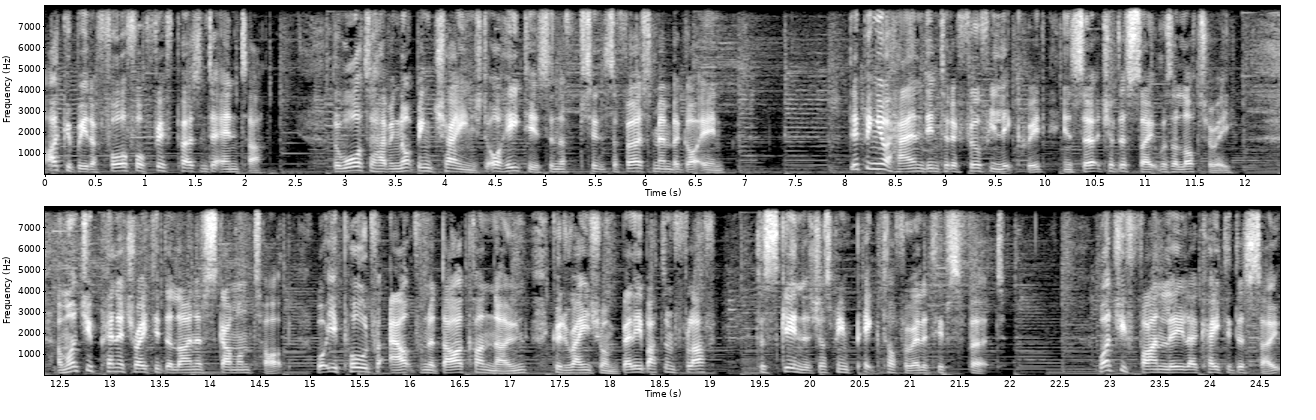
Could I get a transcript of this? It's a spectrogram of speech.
I could be the fourth or fifth person to enter. The water having not been changed or heated since the, since the first member got in. Dipping your hand into the filthy liquid in search of the soap was a lottery. And once you penetrated the line of scum on top, what you pulled out from the dark unknown could range from belly button fluff to skin that's just been picked off a relative's foot. Once you finally located the soap,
